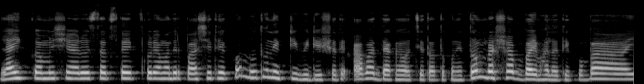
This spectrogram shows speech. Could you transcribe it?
লাইক, কমেন্ট, শেয়ার ও সাবস্ক্রাইব করে আমাদের পাশে থেকো। নতুন একটি ভিডিওর সাথে আবার দেখা হচ্ছে। ততক্ষণে তোমরা সবাই ভালো থেকো। বাই!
